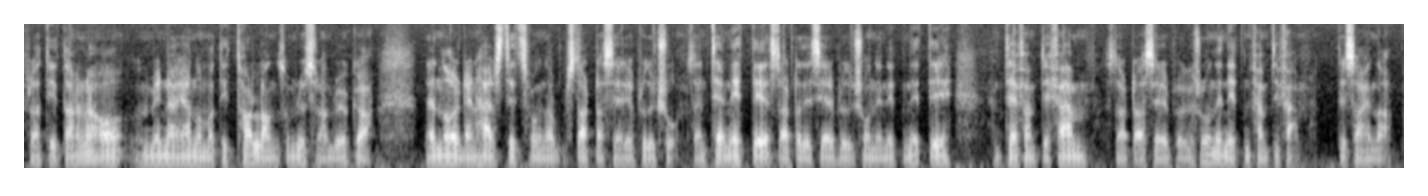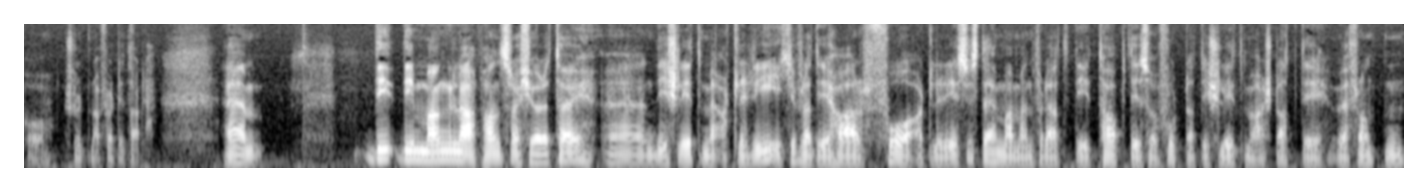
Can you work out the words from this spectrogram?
fra tid til annen, og minner igjen om at de tallene som russerne bruker, det er når denne stridsvogna starta serieproduksjon. Så en T90 starta de serieproduksjon i 1990. En T55 starta serieproduksjon i 1955, designa på slutten av 40-tallet. Um, de, de, mangler pansra kjøretøy. Uh, de sliter med artilleri, ikke fordi de har få artillerisystemer, men fordi de taper de så fort at de sliter med å erstatte de ved fronten.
